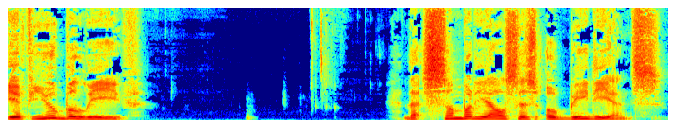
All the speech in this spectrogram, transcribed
if you believe that somebody else's obedience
